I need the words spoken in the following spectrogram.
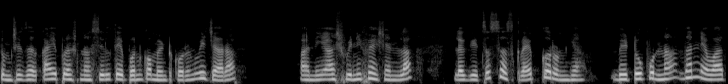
तुमचे जर काही प्रश्न असतील ते पण कमेंट करून विचारा. आणि अश्विनी फॅशनला लगेचच सबस्क्राईब करून घ्या. भेटू पुन्हा. धन्यवाद.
